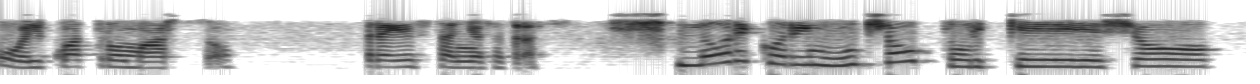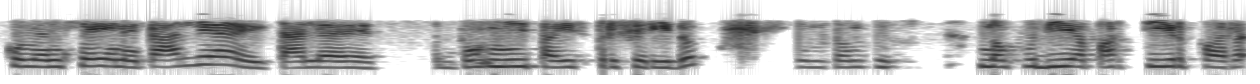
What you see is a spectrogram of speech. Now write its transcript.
o el 4 de marzo, tres años atrás. No recorrí mucho porque yo comencé en Italia, e Italia es mi país preferido, entonces no podía partir por,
